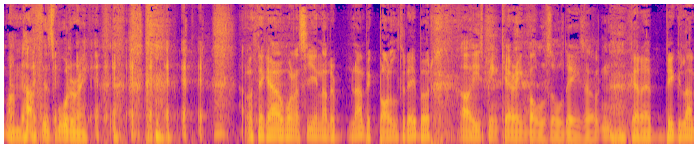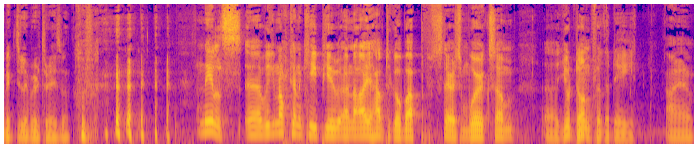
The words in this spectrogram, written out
my mouth is watering. I don't think I want to see another lambic bottle today, but Oh, he's been carrying bottles all day. So, got a big lambic delivery today. So Nils, uh, we're not going to keep you, and I have to go upstairs and work some. Uh, you're done for the day, I am.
